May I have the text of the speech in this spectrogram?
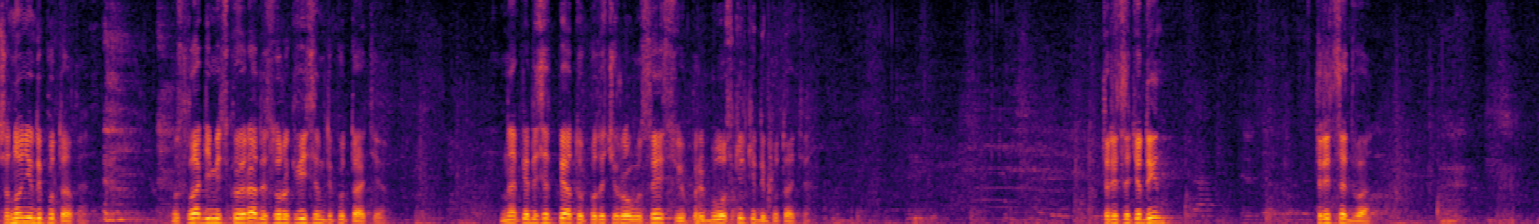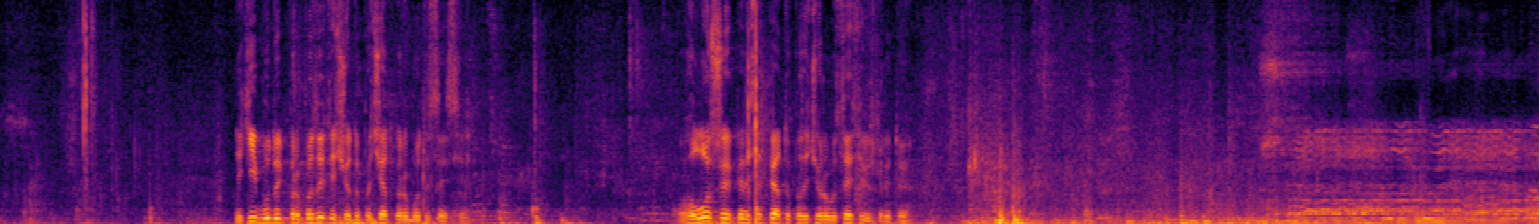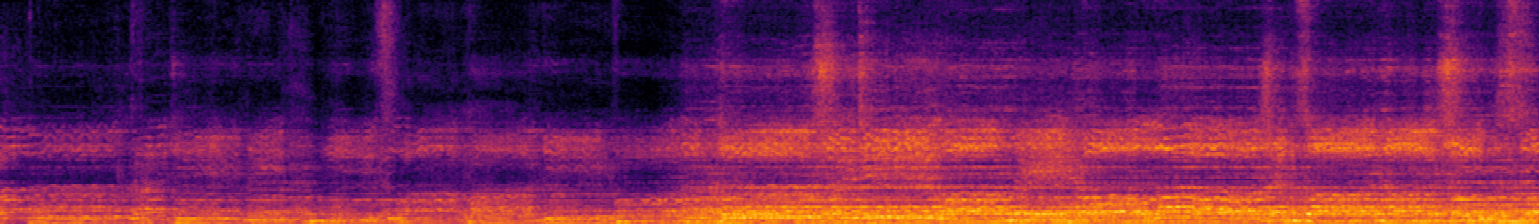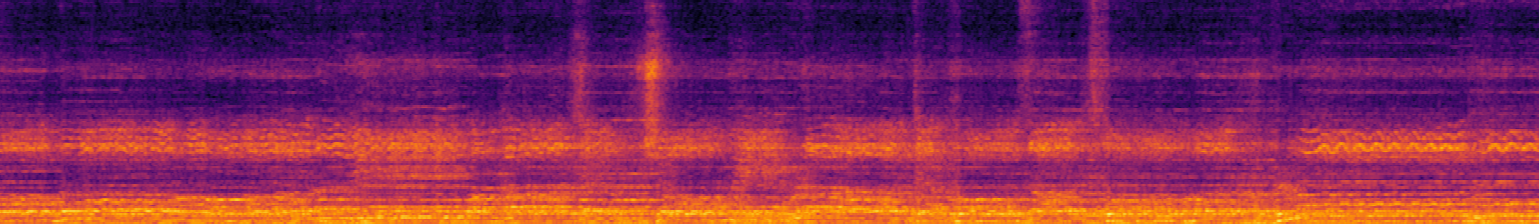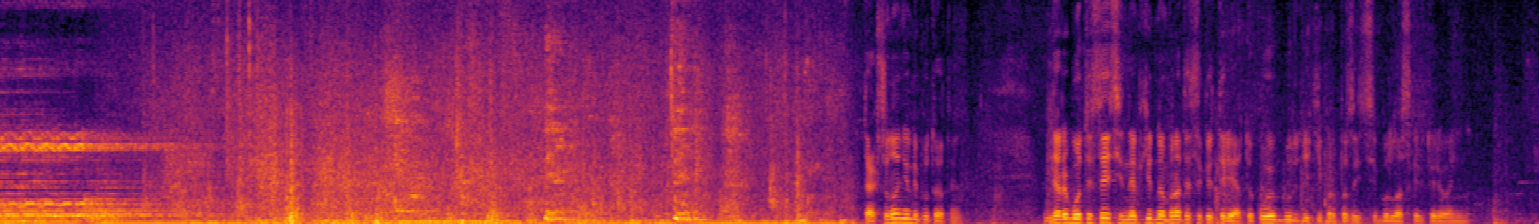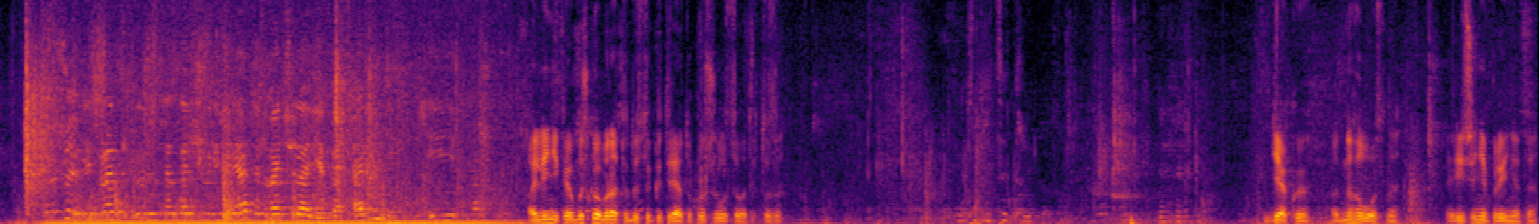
Шановні депутати, у складі міської ради 48 депутатів. На 55-ту позачергову сесію прибуло скільки депутатів? 31? 32. Які будуть пропозиції щодо початку роботи сесії? Оголошую 55-ту позачергову сесію відкритою. Шановні депутати, для роботи сесії необхідно обрати секретаріат. У кого будуть які пропозиції? Будь ласка, Вікторія Іванівна. Хорошо, избрать состав секретариата два человека. Алине и Пашко. Алініка Бушко обрати до секретаріату. Прошу голосувати. Хто за? Дякую. Одноголосно. Рішення прийнято.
